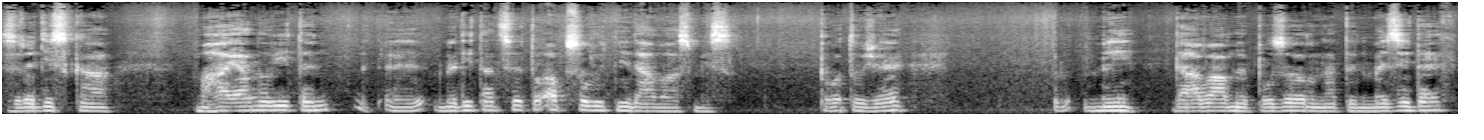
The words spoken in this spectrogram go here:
Z hlediska Mahajánový ten eh, meditace to absolutně dává smysl. Protože my dáváme pozor na ten mezidech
